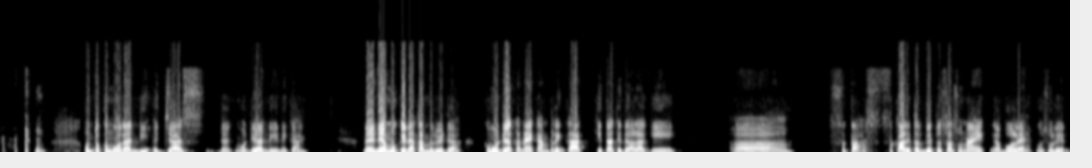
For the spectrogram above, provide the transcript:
untuk kemudian di adjust dan kemudian diinikan. Nah ini yang mungkin akan berbeda. Kemudian kenaikan peringkat, kita tidak lagi uh, seta, sekali terbit terus langsung naik, nggak boleh ngusulin.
